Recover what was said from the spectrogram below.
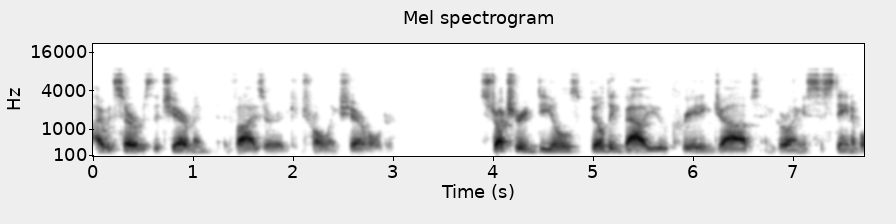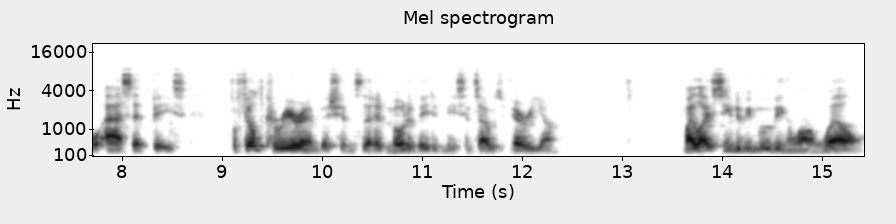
I would serve as the chairman, advisor, and controlling shareholder. Structuring deals, building value, creating jobs, and growing a sustainable asset base fulfilled career ambitions that had motivated me since I was very young. My life seemed to be moving along well,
